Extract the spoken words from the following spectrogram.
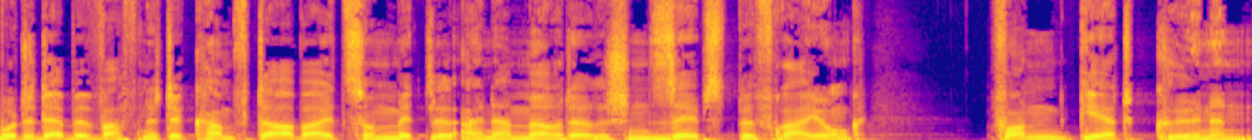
wurde der bewaffnete Kampf dabei zum Mittel einer mörderischen Selbstbefreiung. Von Gerd Köhnen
